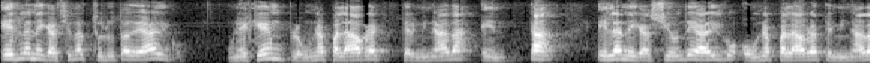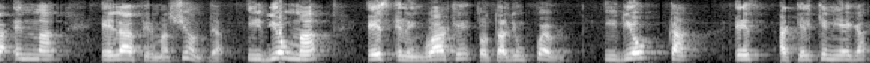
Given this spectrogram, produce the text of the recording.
es la negación absoluta de algo. Un ejemplo, una palabra terminada en ta es la negación de algo o una palabra terminada en ma es la afirmación. Vea, idioma es el lenguaje total de un pueblo. Idiota es aquel que niega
